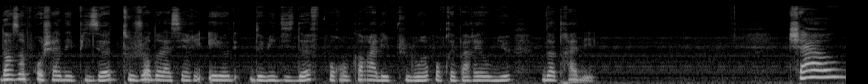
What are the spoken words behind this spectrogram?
dans un prochain épisode, toujours dans la série Hello 2019, pour encore aller plus loin, pour préparer au mieux notre année. Ciao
